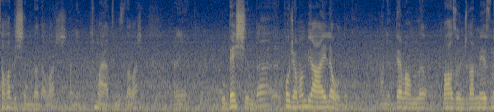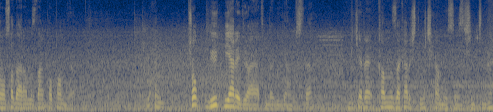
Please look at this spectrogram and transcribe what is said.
saha dışında da var. Hani tüm hayatımızda var. Hani bu 5 yılda kocaman bir aile olduk. Hani devamlı bazı oyuncular mezun olsa da aramızdan kopamıyor. Yani çok büyük bir yer ediyor hayatımda Bilgi Hams'ta. Bir kere kanınıza karıştı mı çıkamıyorsunuz işin içinden.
